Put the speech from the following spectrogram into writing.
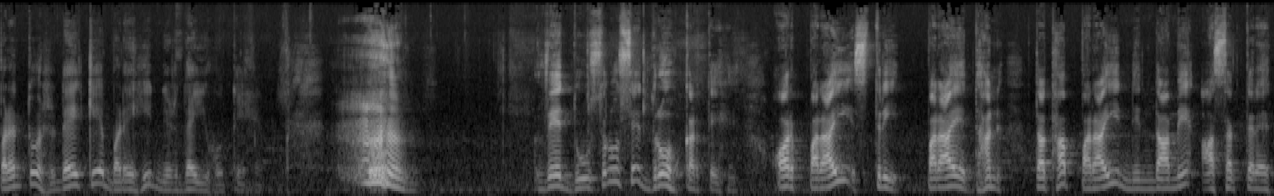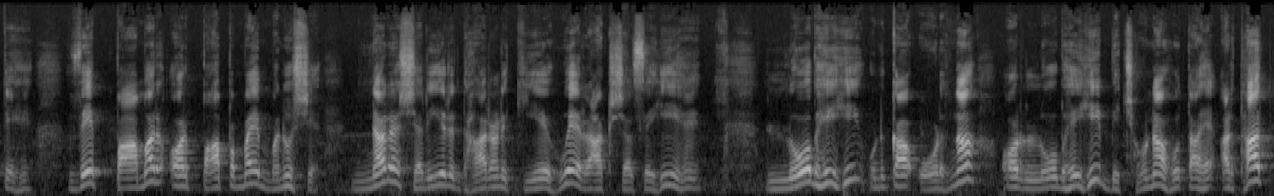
परंतु हृदय के बड़े ही निर्दयी होते हैं। वे दूसरों से द्रोह करते हैं और पराई स्त्री, पराए धन तथा पराई निंदा में आसक्त रहते हैं। वे पामर और पापमय मनुष्य, नर शरीर धारण किए हुए राक्षस ही हैं। लोभ ही उनका ओढ़ना और लोभ ही बिछोना होता है, अर्थात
